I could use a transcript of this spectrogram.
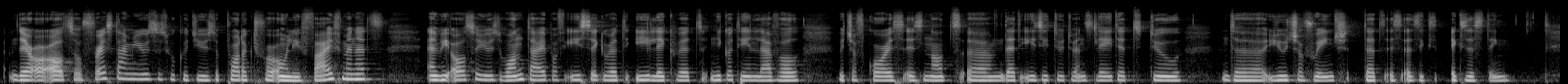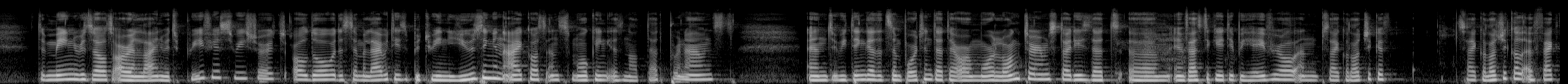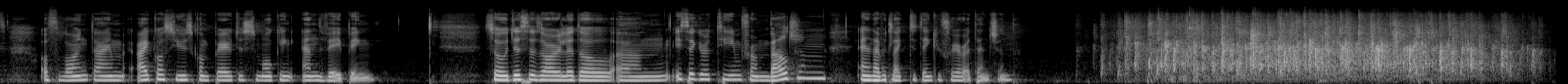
There are also first-time users who could use the product for only five minutes, and we also used one type of e-cigarette, e-liquid nicotine level, which of course is not um, that easy to translate it to the huge of range that is ex existing. The main results are in line with previous research, although the similarities between using an IQOS and smoking is not that pronounced. And we think that it's important that there are more long-term studies that um, investigate the behavioral and psychological psychological effects of long-time IQOS use compared to smoking and vaping. So this is our little um, e-cigarette team from Belgium, and I would like to thank you for your attention.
